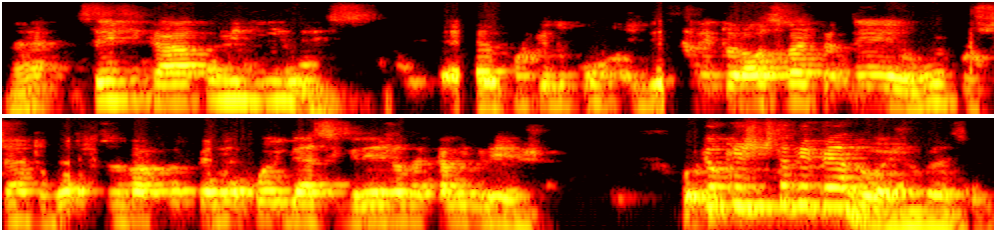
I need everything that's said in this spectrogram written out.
né? sem ficar com milímetros. É, porque, do ponto de vista eleitoral, você vai perder 1%, 2%, você vai perder apoio dessa igreja ou daquela igreja. Porque é o que a gente está vivendo hoje no Brasil.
